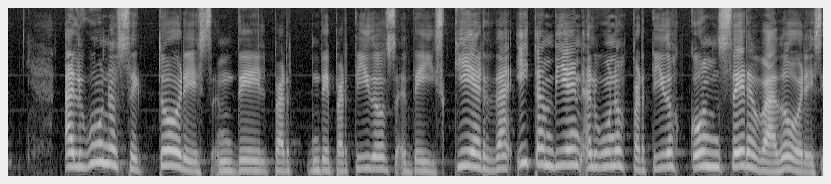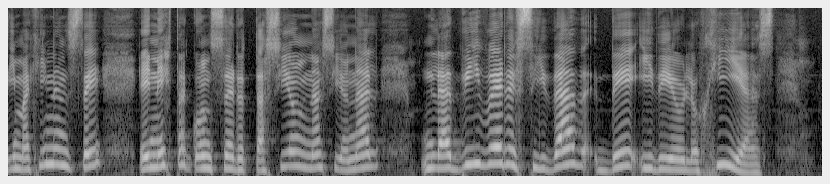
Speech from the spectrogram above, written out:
algunos sectores de partidos de izquierda y también algunos partidos conservadores. Imagínense en esta concertación nacional la diversidad de ideologías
